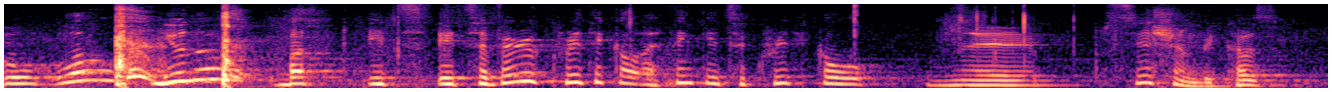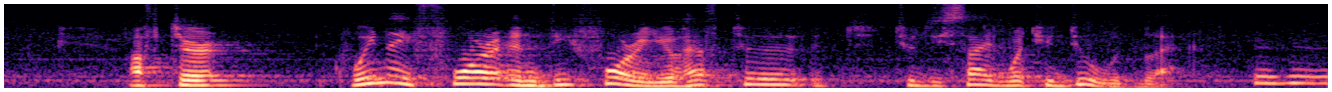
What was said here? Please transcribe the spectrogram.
uh, well, you know, but it's it's a very critical. I think it's a critical uh, position because after queen a4 and d4, you have to to decide what you do with black. hmm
